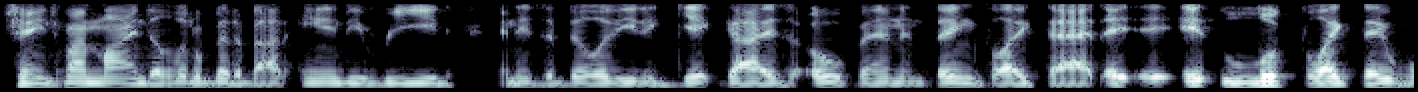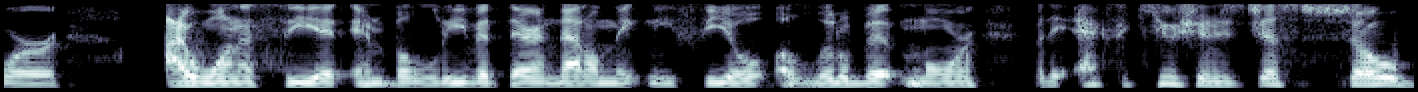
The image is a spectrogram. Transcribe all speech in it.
change my mind a little bit about Andy Reid and his ability to get guys open and things like that. It, it, it looked like they were. I want to see it and believe it there, and that'll make me feel a little bit more. But the execution is just so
